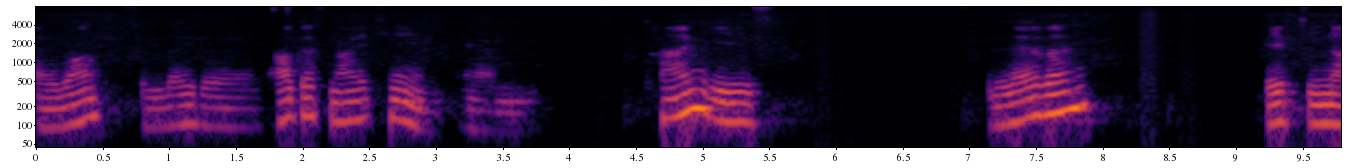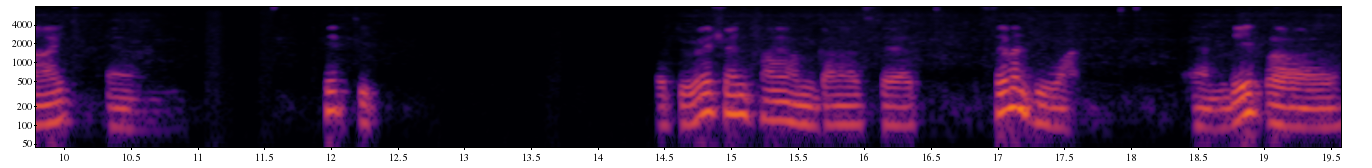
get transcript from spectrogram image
I want to select August 19 and time is 11 59 and 50 the duration time i'm gonna set 71 and leave a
